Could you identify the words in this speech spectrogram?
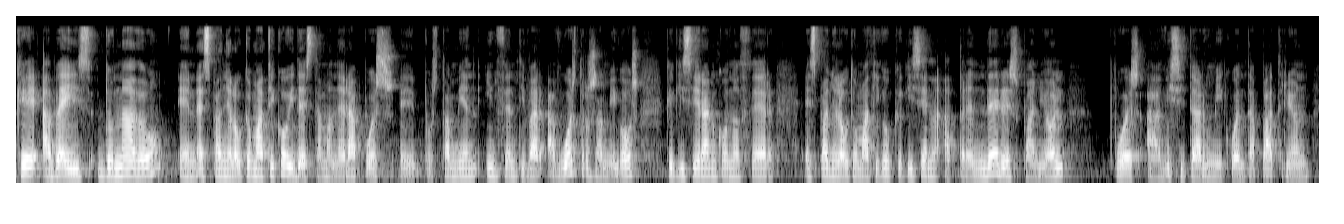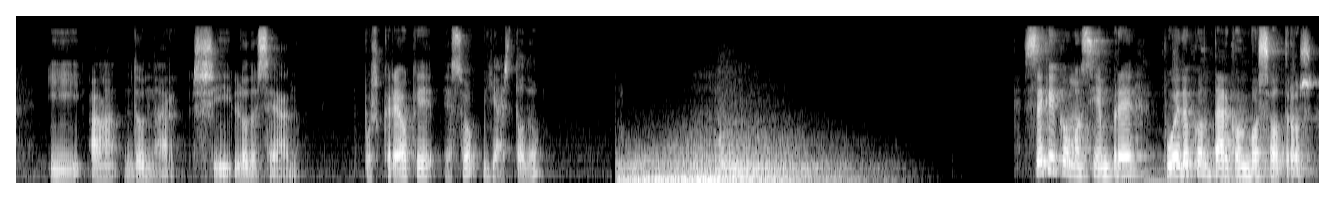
que habéis donado en español automático y de esta manera pues, eh, pues también incentivar a vuestros amigos que quisieran conocer español automático, que quisieran aprender español, pues a visitar mi cuenta Patreon y a donar si lo desean. Pues creo que eso ya es todo. Sé que como siempre puedo contar con vosotros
